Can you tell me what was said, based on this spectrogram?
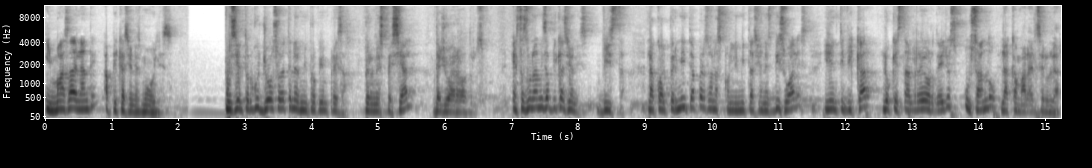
y más adelante aplicaciones móviles. Me siento orgulloso de tener mi propia empresa, pero en especial de ayudar a otros. Esta es una de mis aplicaciones, Vista, la cual permite a personas con limitaciones visuales identificar lo que está alrededor de ellos usando la cámara del celular.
